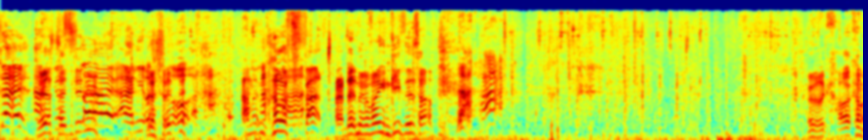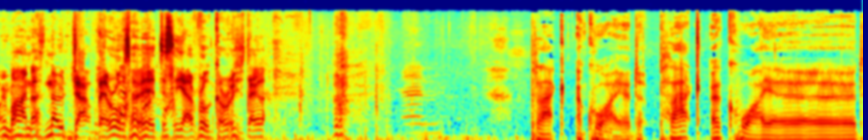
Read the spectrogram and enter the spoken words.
don't. And Yes, I do. and you're Yes, I do. short. And I'm kind of fat. I don't know if I can keep this up. There's a car coming behind us. No doubt they're also here to see Avril Coleridge Taylor. Plaque acquired. Plaque acquired.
